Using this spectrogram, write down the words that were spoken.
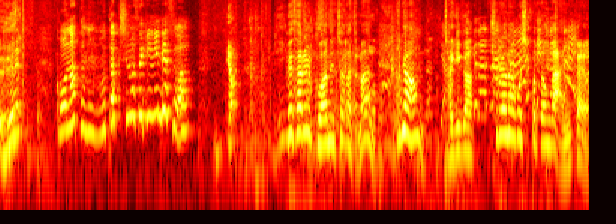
えこうなったのも私の責任ですわ 회사를 구하는 척하지만 그냥 자기가 출연하고 싶었던 거 아닐까요?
